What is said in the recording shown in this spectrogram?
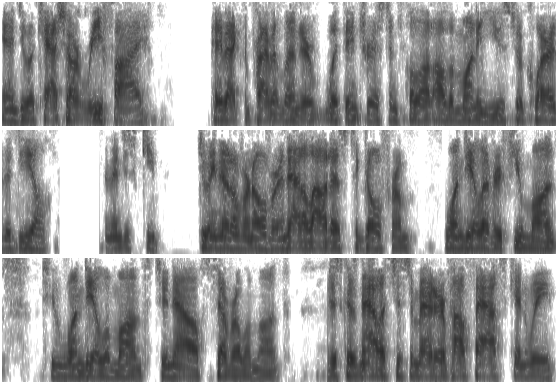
and do a cash out refi, pay back the private lender with interest, and pull out all the money used to acquire the deal. And then just keep doing that over and over. And that allowed us to go from one deal every few months to one deal a month to now several a month. Just because now it's just a matter of how fast can we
